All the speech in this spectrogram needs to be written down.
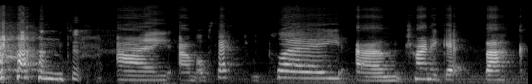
and I am obsessed with play and trying to get back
